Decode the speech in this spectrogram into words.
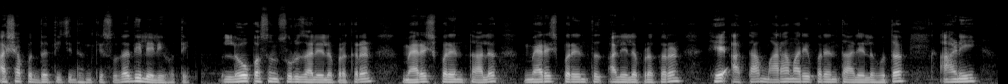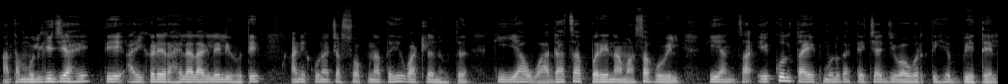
अशा पद्धतीची धमकीसुद्धा दिलेली होती. लवपासून सुरू झालेलं प्रकरण मॅरेजपर्यंत आलं. मॅरेजपर्यंत आलेलं प्रकरण हे आता मारामारीपर्यंत आलेलं होतं आणि आता मुलगी जी आहे ती आईकडे राहायला लागलेली होती आणि कुणाच्या स्वप्नातही वाटलं नव्हतं की या वादाचा परिणाम असा होईल की यांचा एकुलता एक मुलगा त्याच्या जीवावरती हे बेतेल.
